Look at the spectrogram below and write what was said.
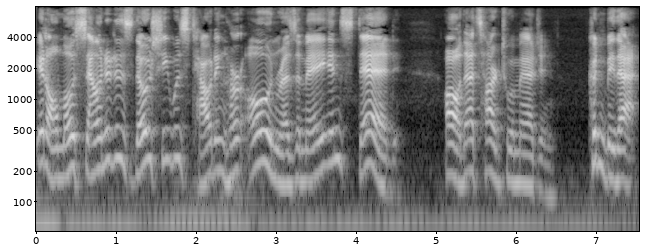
It almost sounded as though she was touting her own resume instead. Oh, that's hard to imagine. Couldn't be that.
